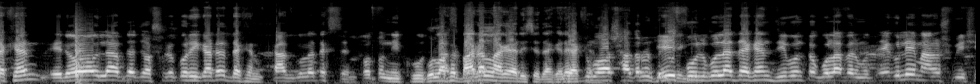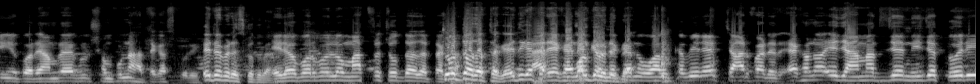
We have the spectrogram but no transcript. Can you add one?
দেখেন এটাও হলো আপনার যশোর করি কাঠের। দেখেন কাজগুলো দেখছেন কত নিখুঁত গোলাপের বাগান লাগাই দিছে দেখেন দেখেন। একদম। অসাধারণ। এই ফুলগুলা দেখেন জীবন্ত গোলাপের মতো এগুলোই মানুষ ফিশিং এ করে আমরা এগুলো সম্পূর্ণ হাতে কাজ করি। এটা প্রাইস কত ভাই? এটা পড়বে হলো মাত্র চোদ্দ হাজার টাকা। 14000 টাকা এদিকে আর এখানে দেখেন ওয়াল ক্যাবিনেট চার পাটের। এখনও এই যে আমার যে নিজের তৈরি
